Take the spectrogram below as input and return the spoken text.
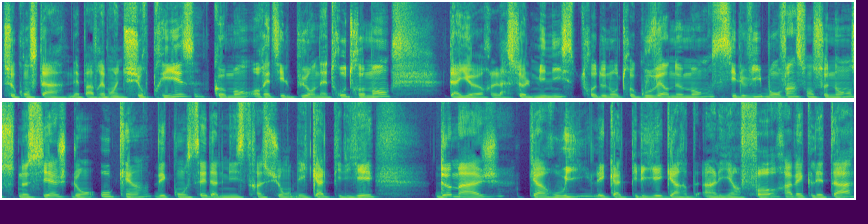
Ce constat n'est pas vraiment une surprise. Comment aurait-il pu en être autrement? D'ailleurs, la seule ministre de notre gouvernement, Sylvie Bonvin-Sansonance, ne siège dans aucun des conseils d'administration des quatre piliers. Dommage car oui, les quatre piliers gardent un lien fort avec l'État.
